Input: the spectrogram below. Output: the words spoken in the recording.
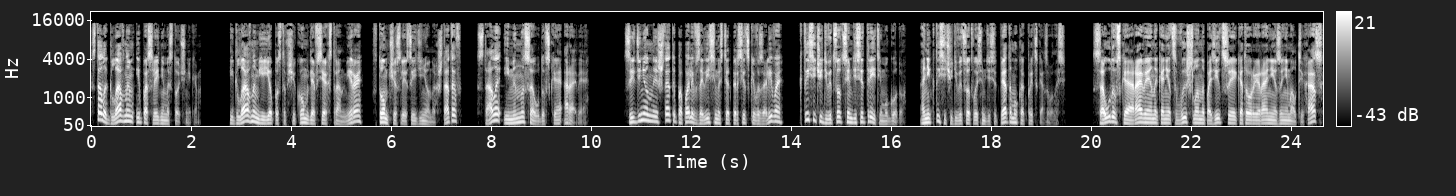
стала главным и последним источником. И главным ее поставщиком для всех стран мира, в том числе Соединенных Штатов, стала именно Саудовская Аравия. Соединенные Штаты попали в зависимость от Персидского залива к 1973 году, а не к 1985, как предсказывалось. Саудовская Аравия, наконец, вышла на позиции, которые ранее занимал Техас,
